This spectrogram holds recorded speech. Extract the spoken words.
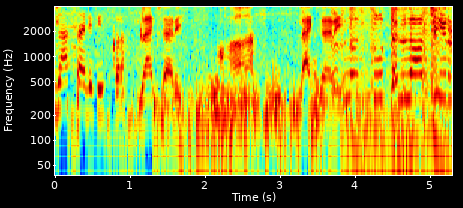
బ్లాక్ శారీ తీసుకురా. బ్లాక్ శారీ బ్లాక్ శారీ తెల్ల చీర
